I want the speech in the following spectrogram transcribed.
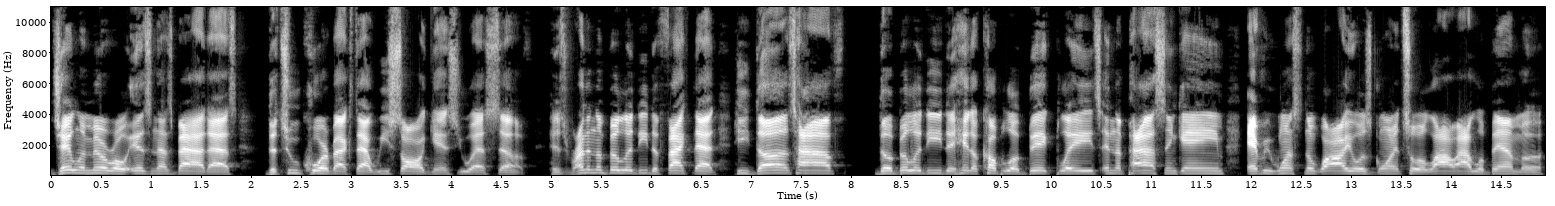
Jalen Milroe isn't as bad as the two quarterbacks that we saw against USF. His running ability, the fact that he does have the ability to hit a couple of big plays in the passing game every once in a while is going to allow Alabama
